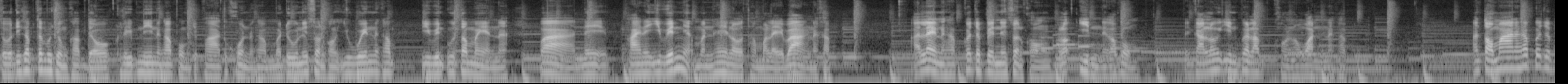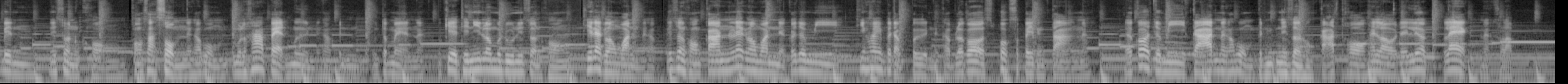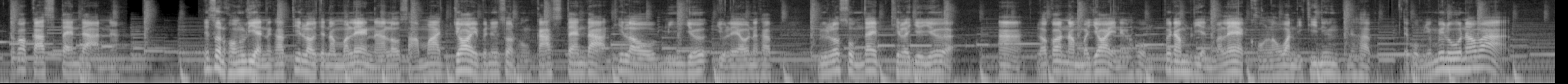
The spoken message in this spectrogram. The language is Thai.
สวัสดีครับท่านผู้ชมครับเดี๋ยวคลิปนี้นะครับผมจะพาทุกคนนะครับมาดูในส่วนของอีเวนต์นะครับอีเวนต์อุลตร้าแมนนะว่าในภายในอีเวนต์เนี่ยมันให้เราทำอะไรบ้างนะครับอันแรกนะครับก็จะเป็นในส่วนของล็อกอินนะครับผมเป็นการล็อกอินเพื่อรับของรางวัลนะครับ อันต่อมานะครับก็จะเป็นในส่วนของของสะสมนะครับผมมูลค่า 80,000นะครับเป็น อุลตร้าแมนนะโอเคทีนี้เรามาดูในส่วนของที่แลกรางวัลนะครับในส่วนของการแลกรางวัลเนี่ยก็จะมีที่ห้อยประดับปืนนะครับแล้วก็พวกสเปรย์ต่างๆนะแล้วก็จะมีการ์ดนะครับผมเป็นในส่วนของการ์ดทองให้เราได้เลือกแลกนะครับแล้วก็การ์ดสแตนดาร์ดนะในส่วนของเหรียญนะครับที่เราจะนำมาแลกนะเราสามารถย่อยไปในส่วนของการ์ดสแตนดาร์ดที่เรามีเยอะอยู่แล้วนะครับหรือเราสุ่มได้ทีละเยอะๆอ่าแล้วก็นำมาย่อยนะครับผมเพื่อนำเหรียญมาแลกของรางวัลอีกทีนึงนะครับแต่ผมยังไม่รู้นะว่า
